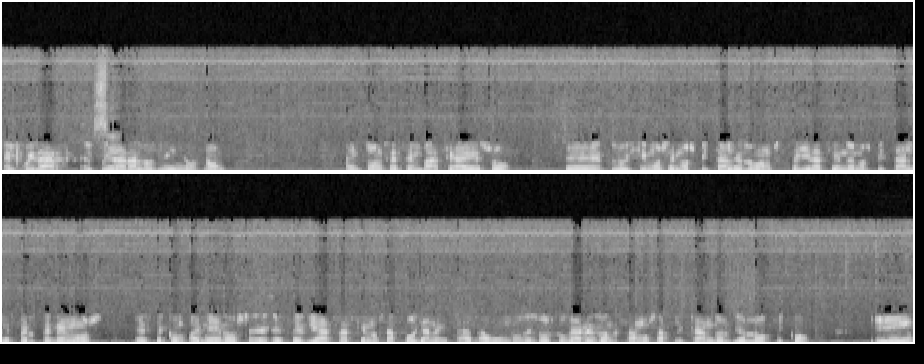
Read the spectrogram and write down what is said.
el cuidar, el cuidar a los niños, ¿no? Entonces, en base a eso, eh, lo hicimos en hospitales, lo vamos a seguir haciendo en hospitales, pero tenemos este compañeros eh, pediatras que nos apoyan en cada uno de los lugares donde estamos aplicando el biológico y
